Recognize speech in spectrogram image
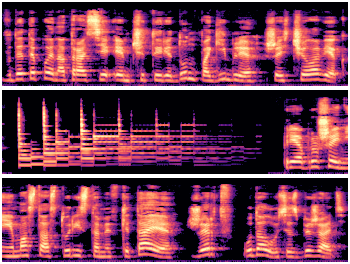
В ДТП на трассе М4 Дон погибли 6 человек. При обрушении моста с туристами в Китае жертв удалось избежать.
